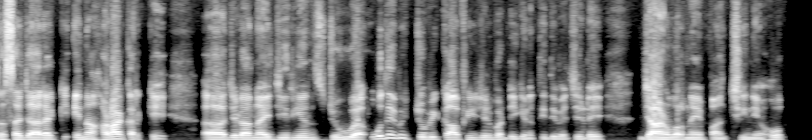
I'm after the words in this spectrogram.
ਦੱਸਿਆ ਜਾ ਰਿਹਾ ਕਿ ਇਹਨਾਂ ਹੜ੍ਹਾਂ ਕਰਕੇ ਅਹ, ਜਿਹੜਾ ਨਾਈਜੀਰੀਅਨਸ ਜੂ ਹੈ ਉਹਦੇ ਵਿੱਚੋਂ ਵੀ ਕਾਫੀ ਜਿਹੜੀ ਵੱਡੀ ਗਿਣਤੀ ਦੇ ਵਿੱਚ ਜਿਹੜੇ ਜਾਨਵਰ ਨੇ ਪੰਛੀ ਨੇ ਉਹ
